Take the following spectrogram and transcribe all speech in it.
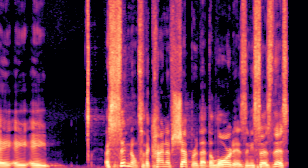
a, a, a, a signal to the kind of shepherd that the Lord is. And he says this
